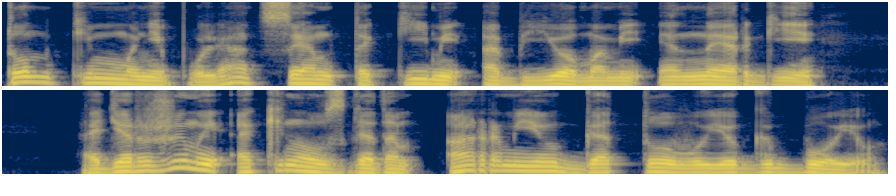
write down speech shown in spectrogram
тонким манипуляциям такими объемами энергии. Одержимый окинул взглядом армию, готовую к бою.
